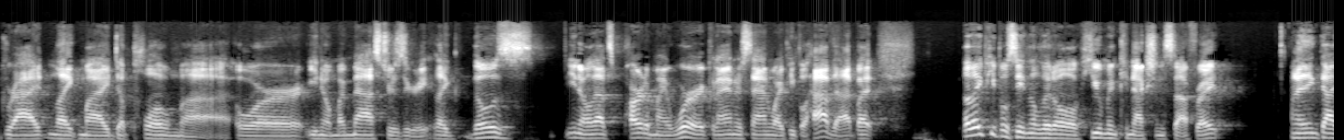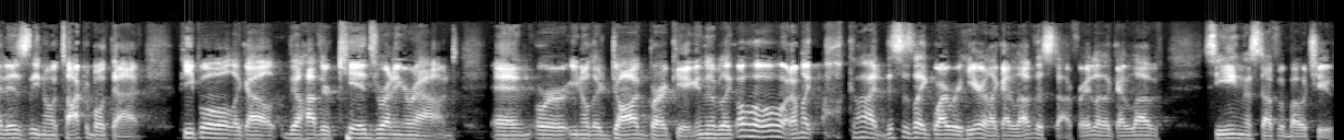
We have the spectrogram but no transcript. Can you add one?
grad like my diploma or you know my master's degree like those you know that's part of my work and i understand why people have that but i like people seeing the little human connection stuff right? And i think that is you know talk about that. People like I'll, they'll have their kids running around and or you know their dog barking and they'll be like oh, oh, oh and i'm like oh god this is like why we're here. Like i love this stuff right? Like i love seeing the stuff about you.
